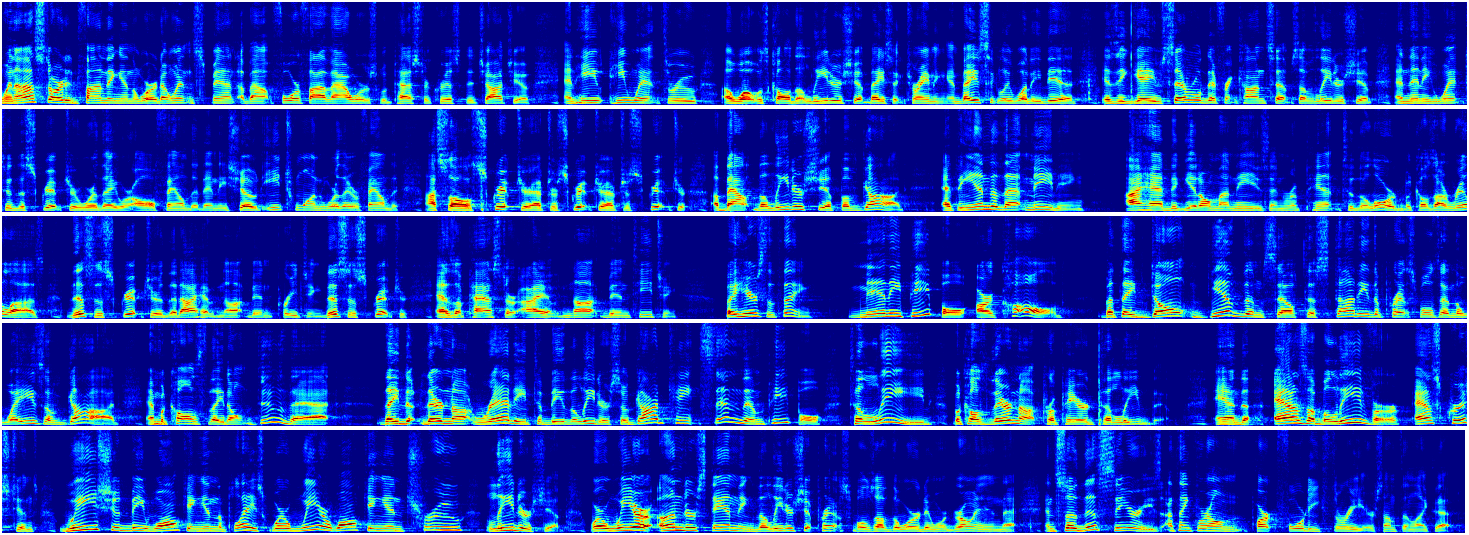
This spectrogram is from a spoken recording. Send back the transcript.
When I started finding in the Word, I went and spent about four or five hours with Pastor Chris DiCiaccio, and he, he went through uh, what was called a leadership basic training. And basically, what he did is he gave several different concepts of leadership, and then he went to the scripture where they were all founded, and he showed each one where they were founded. I saw scripture after scripture after scripture about the leadership of God. At the end of that meeting, I had to get on my knees and repent to the Lord because I realized this is scripture that I have not been preaching. This is scripture as a pastor I have not been teaching. But here's the thing many people are called, but they don't give themselves to study the principles and the ways of God. And because they don't do that, they, they're not ready to be the leader. So God can't send them people to lead because they're not prepared to lead them. And as a believer, as Christians, we should be walking in the place where we are walking in true leadership, where we are understanding the leadership principles of the Word and we're growing in that. And so this series, I think we're on part 43 or something like that.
